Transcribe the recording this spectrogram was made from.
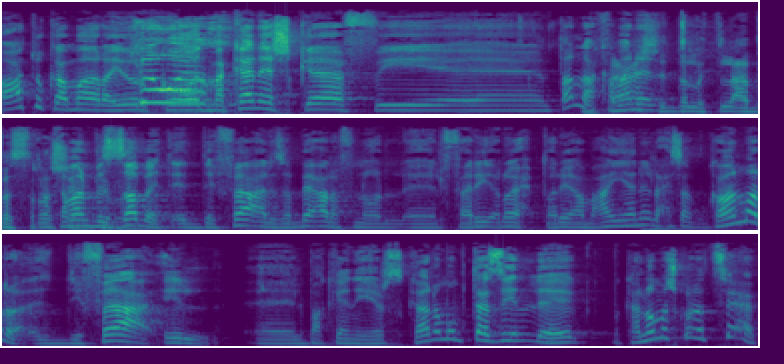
أعطوا كامارا يركض ما كانش كافي طلع كمان كمان تضلك تلعب بس rushing كمان بالضبط الدفاع إذا بيعرف إنه الفريق رايح بطريقة معينة لحساب كمان مرة الدفاع ال- الباكانيرز كانوا ممتازين ليك كان لهم مشكله صعب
